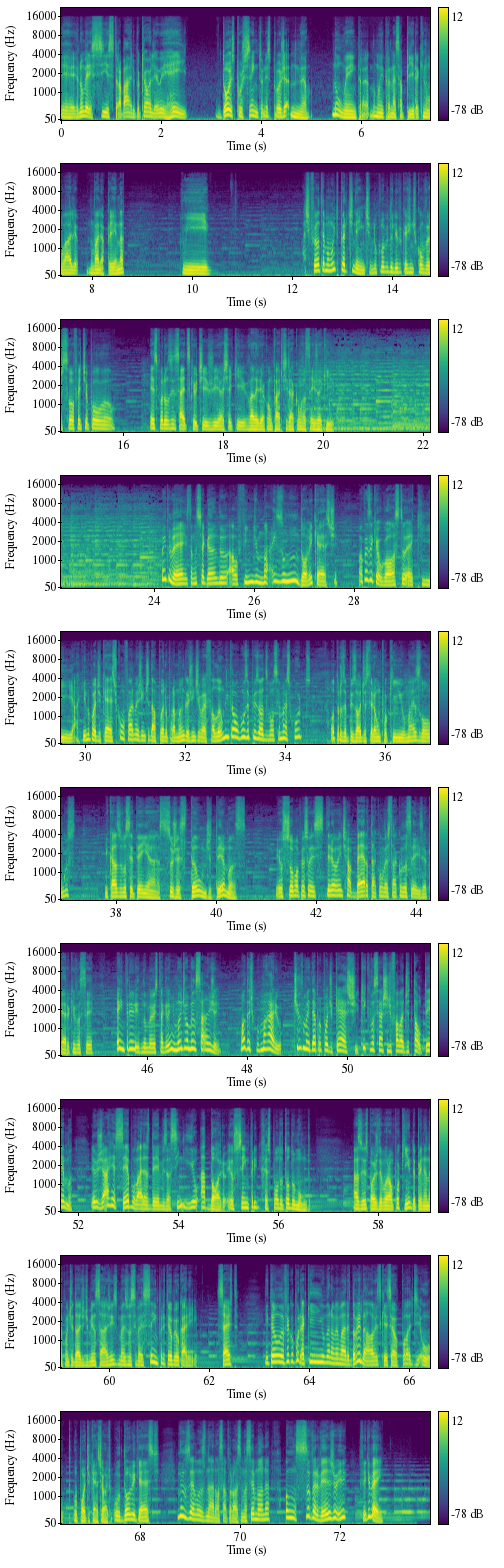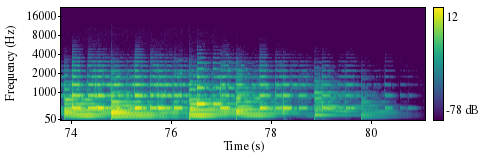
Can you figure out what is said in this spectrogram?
é, eu não merecia esse trabalho, porque olha, eu errei 2% nesse projeto. Não, não entra, não entra nessa pira que não vale, não vale a pena. E acho que foi um tema muito pertinente. No clube do livro que a gente conversou, foi tipo esses foram os insights que eu tive e achei que valeria compartilhar com vocês aqui. Muito bem, estamos chegando ao fim de mais um Domicast. Uma coisa que eu gosto é que aqui no podcast, conforme a gente dá pano pra manga, a gente vai falando, então alguns episódios vão ser mais curtos, outros episódios serão um pouquinho mais longos. E caso você tenha sugestão de temas, eu sou uma pessoa extremamente aberta a conversar com vocês. Eu quero que você entre no meu Instagram e mande uma mensagem. Manda tipo, Mário, tive uma ideia para o podcast, o que, que você acha de falar de tal tema? Eu já recebo várias DMs assim e eu adoro, eu sempre respondo todo mundo. Às vezes pode demorar um pouquinho, dependendo da quantidade de mensagens, mas você vai sempre ter o meu carinho, certo? Então eu fico por aqui, o meu nome é Mário Dominalves, que esse é o, pod, o, o podcast ótimo, o Domicast. Nos vemos na nossa próxima semana. Um super beijo e fique bem!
